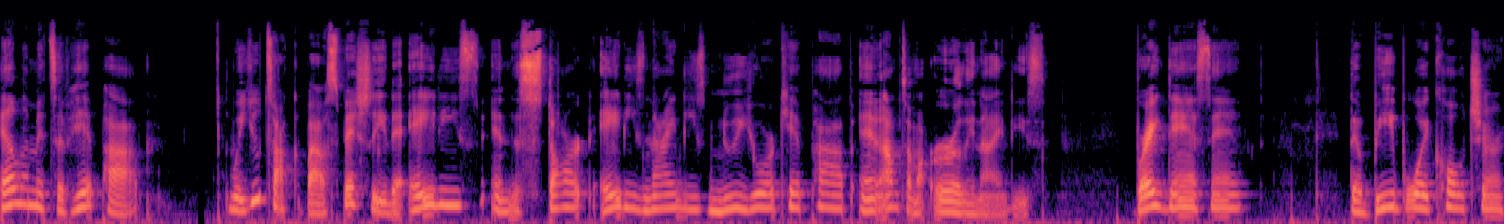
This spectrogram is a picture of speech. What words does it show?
elements of hip-hop when you talk about especially the 80s and the start 80s 90s new york hip-hop and i'm talking about early 90s breakdancing the b-boy culture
